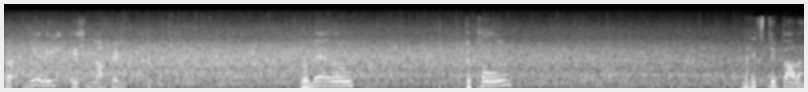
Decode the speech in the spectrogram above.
but nearly is nothing. Romero. De Paul. And it's Dybala.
